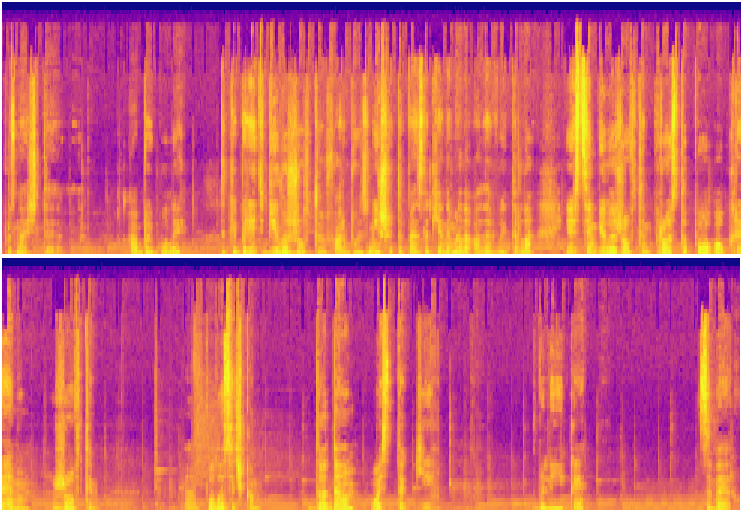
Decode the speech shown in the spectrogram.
Позначте, аби були. Беріть білу-жовтою фарбою, змішуйте. Пензлик я не мила, але витерла. І ось цим біло-жовтим просто по окремим жовтим е, полосочкам додам ось такі бліки зверху.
